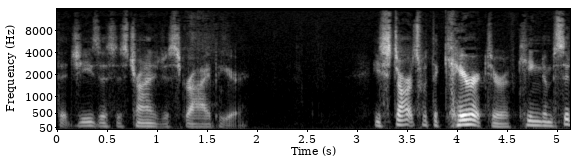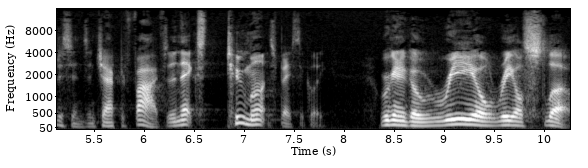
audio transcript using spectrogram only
that Jesus is trying to describe here he starts with the character of kingdom citizens in chapter 5. So the next two months, basically, we're going to go real, real slow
